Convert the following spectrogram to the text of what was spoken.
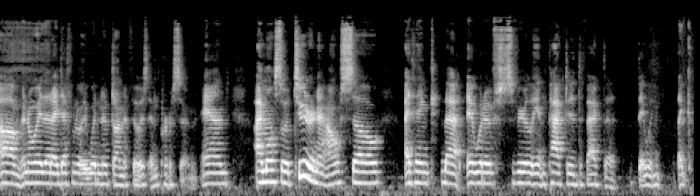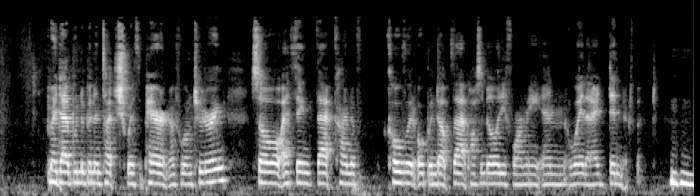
um, in a way that I definitely wouldn't have done if it was in person. And I'm also a tutor now, so I think that it would have severely impacted the fact that they wouldn't like my dad wouldn't have been in touch with a parent of who I'm tutoring. So I think that kind of COVID opened up that possibility for me in a way that I didn't expect. Mm-hmm.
